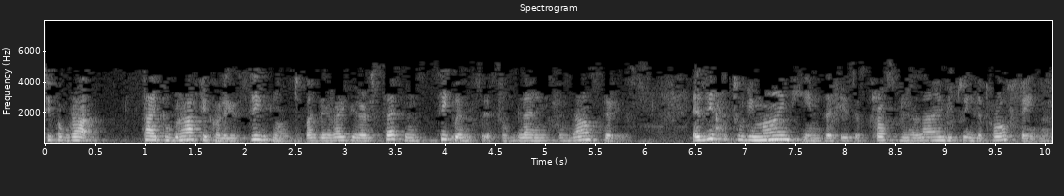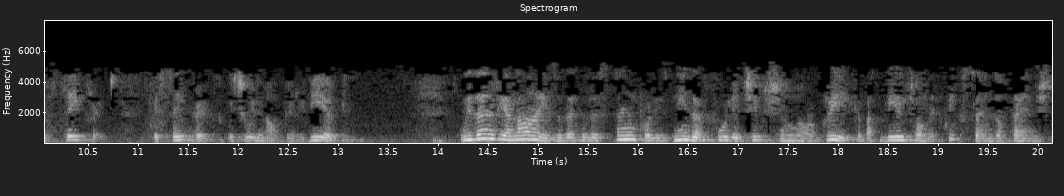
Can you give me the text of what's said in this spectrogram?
typogra- typographically signaled by the regular sequences of blanks and asterisks, as if to remind him that he is crossing the line between the profane and the sacred, the sacred which will not be revealed. We then realize that the temple is neither fully Egyptian nor Greek, but built on the quicksand of vanished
